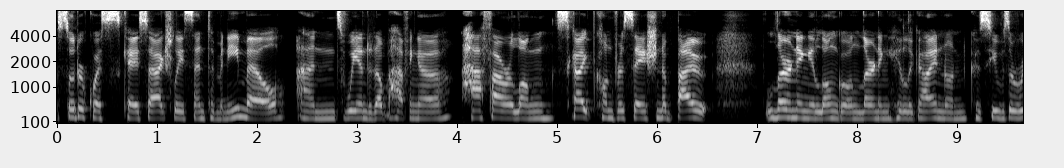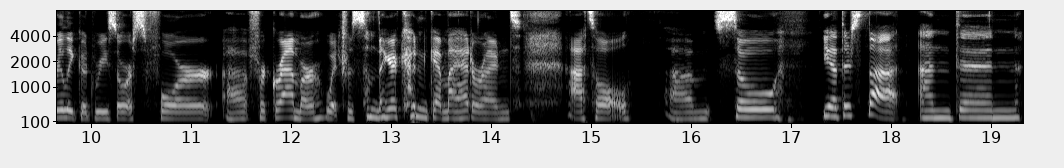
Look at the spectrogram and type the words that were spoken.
soderquist's case i actually sent him an email and we ended up having a half hour long skype conversation about learning Ilongo and learning Hiligaynon because he was a really good resource for uh, for grammar, which was something I couldn't get my head around at all. Um, so yeah, there's that, and then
